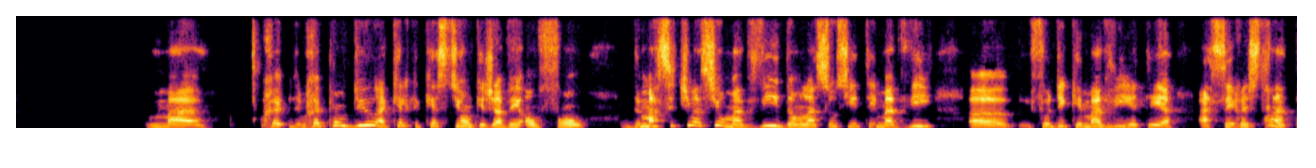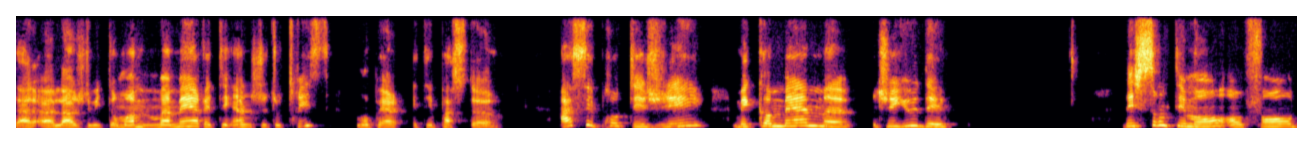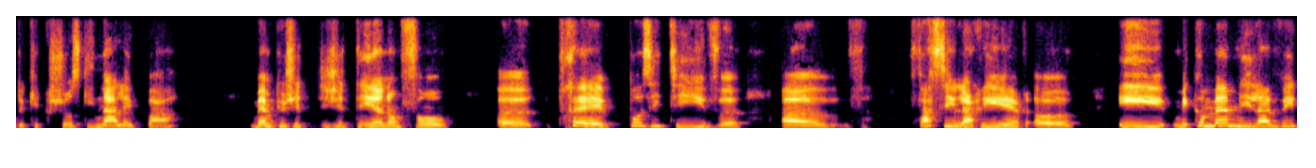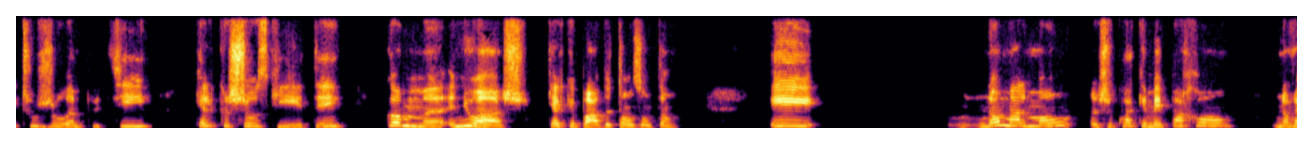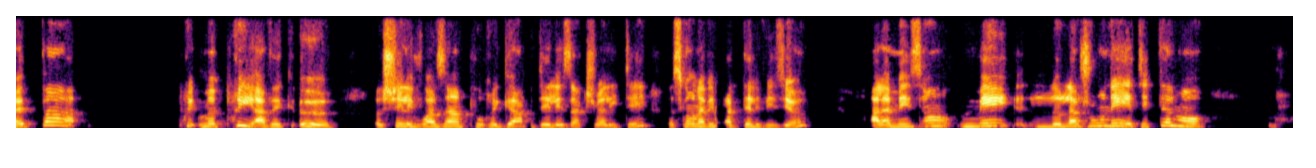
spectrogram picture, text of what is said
répondu à quelques questions que j'avais enfant de ma situation, ma vie dans la société, ma vie. il faut dire que ma vie était assez restreinte à, l'âge de 8 ans. Ma, mère était institutrice, mon père était pasteur. Assez protégé, mais quand même, euh, j'ai eu des, des sentiments enfant de quelque chose qui n'allait pas, même que j'étais un enfant euh, très positif, euh, facile à rire, et, mais quand même, il avait toujours un petit quelque chose qui était comme un nuage quelque part de temps en temps. Et normalement, je crois que mes parents n'auraient pas me pris avec eux euh, chez les voisins pour regarder les actualités parce qu'on n'avait pas de télévision à la maison, mais la journée était tellement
